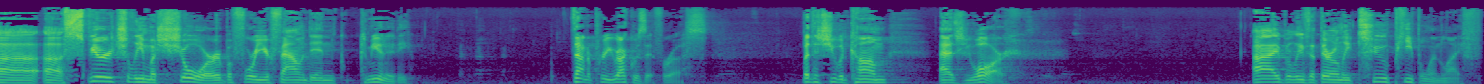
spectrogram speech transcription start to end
uh, uh, spiritually mature before you're found in community. It's not a prerequisite for us, but that you would come as you are. I believe that there are only two people in life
